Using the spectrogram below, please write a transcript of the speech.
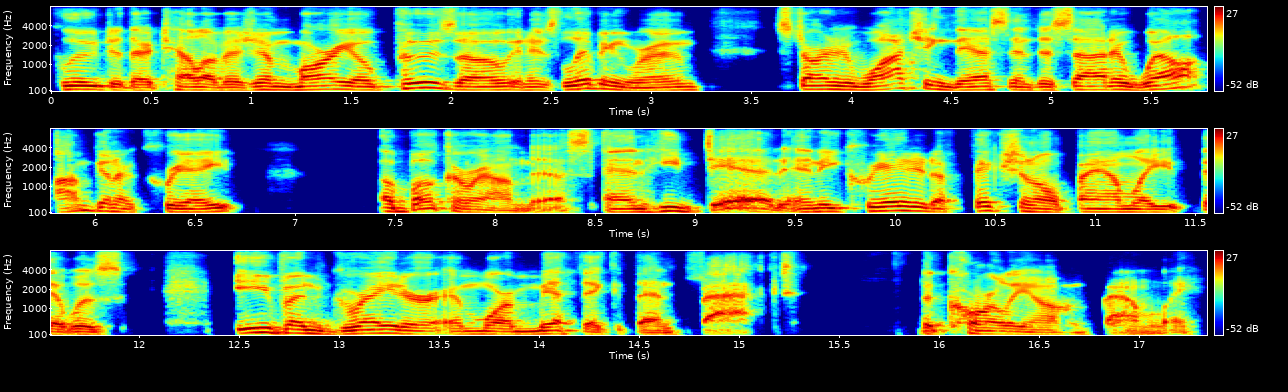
glued to their television, Mario Puzo in his living room started watching this and decided, well, I'm going to create a book around this. And he did. And he created a fictional family that was even greater and more mythic than fact the Corleone family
